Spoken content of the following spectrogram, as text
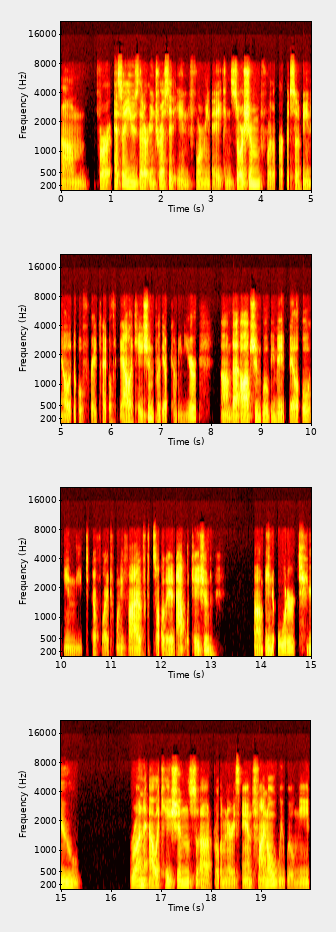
um, for SAUs that are interested in forming a consortium for the purpose of being eligible for a Title III allocation for the upcoming year, um, that option will be made available in the FY25 consolidated application. Um, in order to run allocations, uh, preliminaries, and final, we will need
